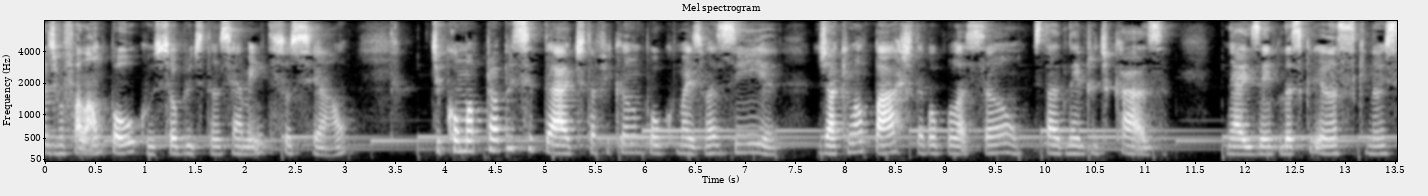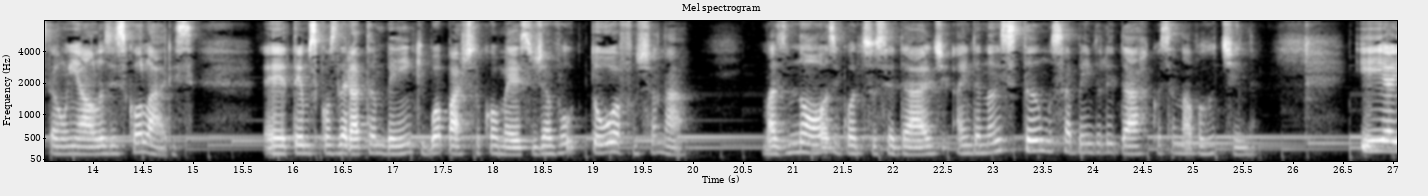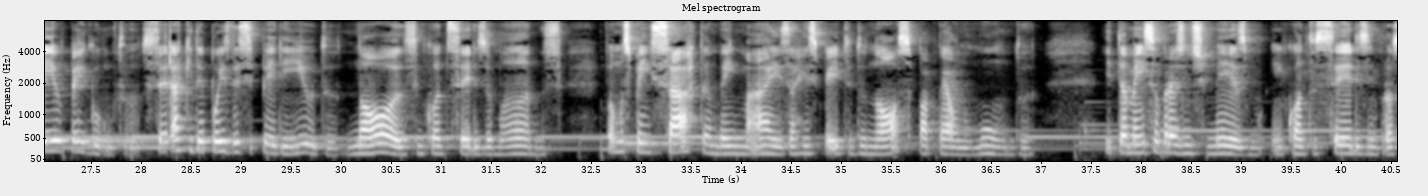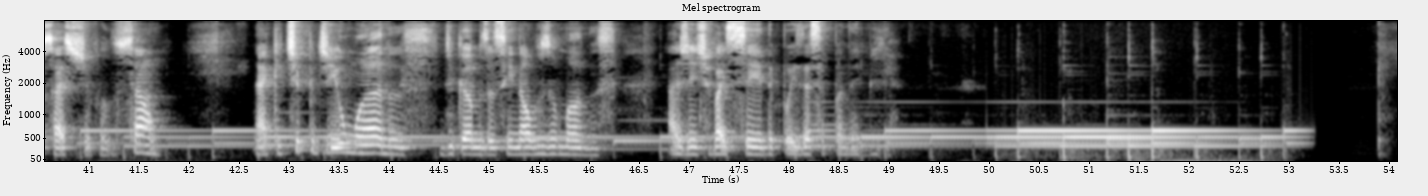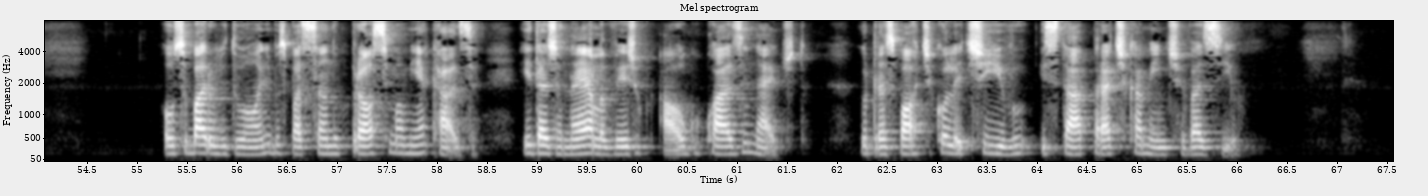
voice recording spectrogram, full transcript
Hoje vou falar um pouco sobre o distanciamento social, de como a própria cidade está ficando um pouco mais vazia, já que uma parte da população está dentro de casa, né? A exemplo das crianças que não estão em aulas escolares. É, temos que considerar também que boa parte do comércio já voltou a funcionar, mas nós, enquanto sociedade, ainda não estamos sabendo lidar com essa nova rotina. E aí eu pergunto: será que depois desse período, nós, enquanto seres humanos, vamos pensar também mais a respeito do nosso papel no mundo e também sobre a gente mesmo, enquanto seres em processo de evolução? Né? Que tipo de humanos, digamos assim, novos humanos, a gente vai ser depois dessa pandemia? Ouço o barulho do ônibus passando próximo à minha casa e da janela vejo algo quase inédito. O transporte coletivo está praticamente vazio.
